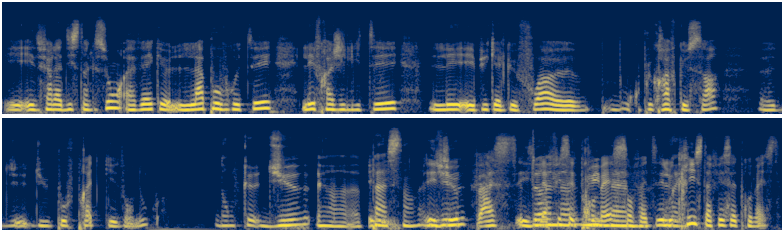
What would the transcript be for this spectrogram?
et, faire la distinction avec la pauvreté, les fragilités, les, et puis quelquefois, euh, beaucoup plus grave que ça, euh, du, du, pauvre prêtre qui est devant nous. Quoi. Donc euh, Dieu euh, passe. Hein. Et, Dieu, passe. Et il a fait cette promesse en fait. Et le Christ a fait cette promesse.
